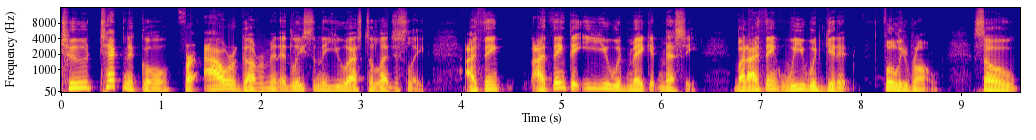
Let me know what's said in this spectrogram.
too technical for our government, at least in the US, to legislate. I think I think the EU would make it messy, but I think we would get it fully wrong. So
